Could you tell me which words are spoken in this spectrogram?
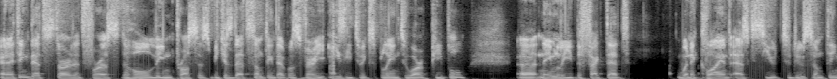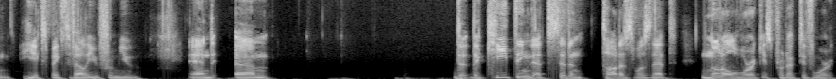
And I think that started for us the whole lean process because that's something that was very easy to explain to our people. Uh, namely, the fact that when a client asks you to do something, he expects value from you. And um, the, the key thing that Seddon taught us was that not all work is productive work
